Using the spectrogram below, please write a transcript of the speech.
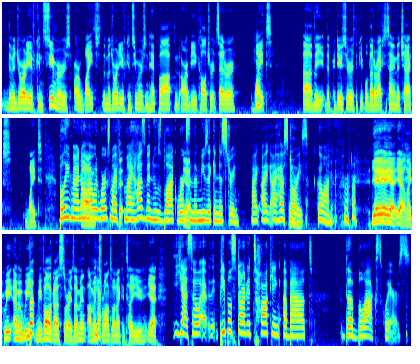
the majority of consumers are white. The majority of consumers in hip hop and R&B culture, etc., white. Uh, the the producers, the people that are actually signing the checks, white. Believe me, I know how Um, it works. My the- my husband, who's black, works Yeah. in the music industry. I I, I have stories. Go on. Yeah, yeah, yeah, yeah. Like we, I mean, we But- we've all got stories. I'm in I'm in Yeah. Toronto, and I could tell you, yeah, yeah. So uh, people started talking about the black squares,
